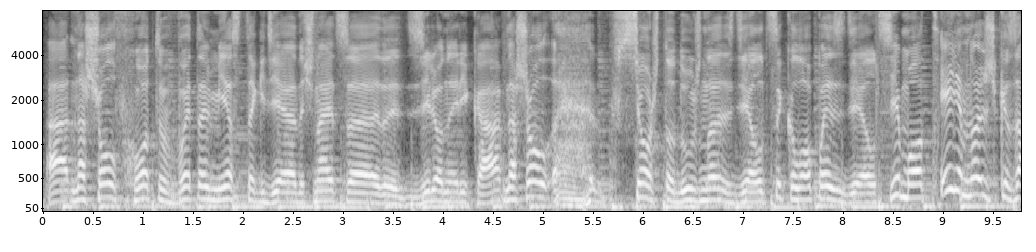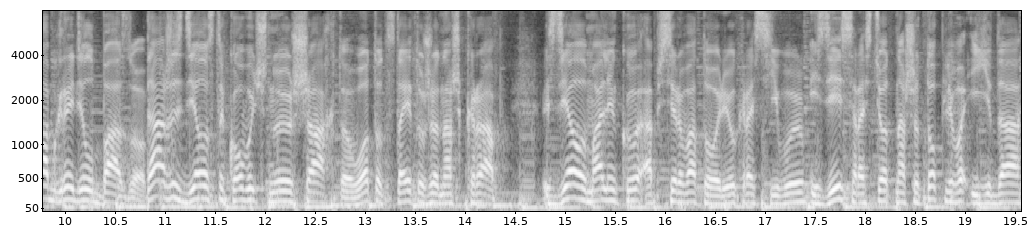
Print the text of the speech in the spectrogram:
А, нашел вход в это место, где начинается э, зеленая река. Нашел все, что нужно. Сделал циклопы, сделал симод. И немножечко заапгрейдил базу. Даже сделал стыковочную шахту. Вот тут стоит уже наш краб. Сделал маленькую обсерваторию красивую. И здесь растет наше топливо и еда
